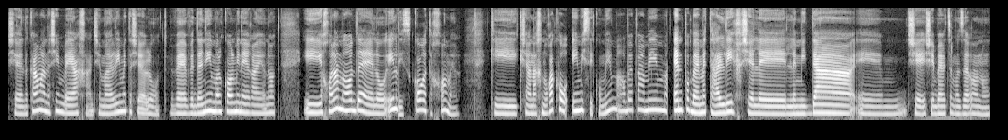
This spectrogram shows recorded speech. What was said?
של כמה אנשים ביחד שמעלים את השאלות ו- ודנים על כל מיני רעיונות, היא יכולה מאוד uh, להועיל לזכור את החומר. כי כשאנחנו רק קוראים מסיכומים, הרבה פעמים אין פה באמת תהליך של אה, למידה אה, ש, שבעצם עוזר לנו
